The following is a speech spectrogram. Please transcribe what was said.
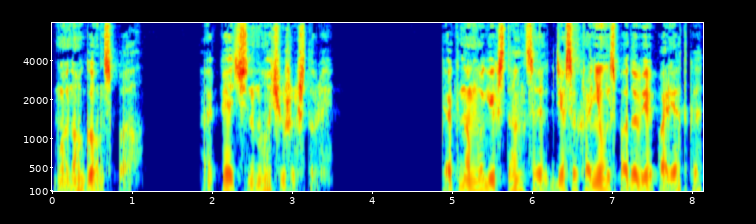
Много он спал. Опять ночь уже, что ли? Как на многих станциях, где сохранилось подобие порядка,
